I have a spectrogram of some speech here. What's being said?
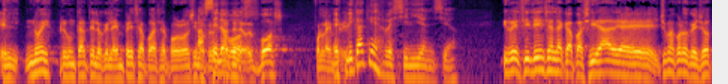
el no es preguntarte lo que la empresa puede hacer por vos, sino Hacelo preguntarte vos. vos por la empresa. Explica qué es resiliencia. Y resiliencia es la capacidad de... Yo me acuerdo que yo,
